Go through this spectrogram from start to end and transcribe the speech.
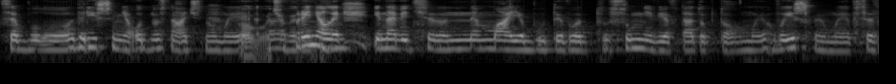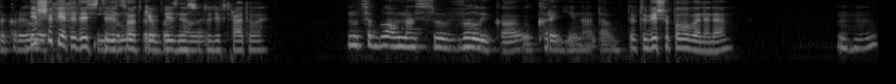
це було рішення однозначно. Ми е, очевидно. прийняли, і навіть не має бути от, сумнівів. Да? Тобто ми вийшли, ми все закрили. Більше і ми 50% бізнесу тоді втратили. Ну, це була у нас велика країна. Да. Тобто більше половини, да? Угу.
